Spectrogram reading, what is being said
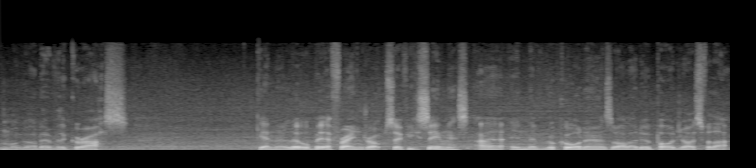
Oh my god, over the grass. Getting a little bit of frame drop. So if you've seen this uh, in the recording as well, I do apologise for that.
